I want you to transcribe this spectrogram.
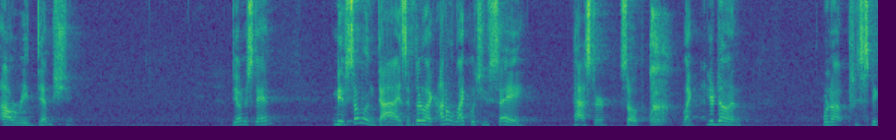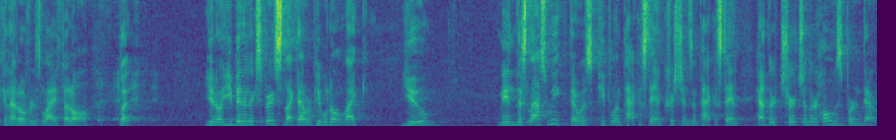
our redemption. Do you understand? I mean, if someone dies, if they're like, I don't like what you say, Pastor, so like, you're done. We're not speaking that over his life at all. But, you know, you've been in experiences like that where people don't like you. I mean, this last week, there was people in Pakistan, Christians in Pakistan, had their church and their homes burned down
